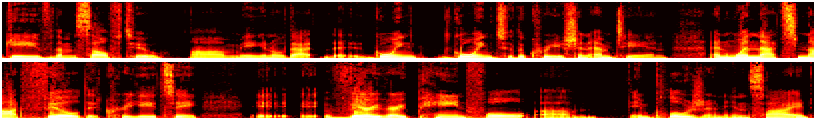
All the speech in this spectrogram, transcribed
gave themselves to. Um, you know that uh, going going to the creation empty, and and when that's not filled, it creates a, a very very painful um, implosion inside.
